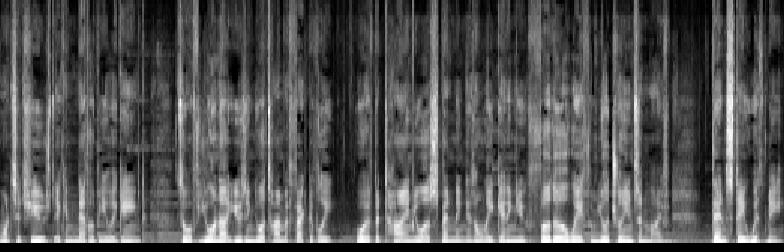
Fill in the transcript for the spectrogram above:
Once it's used, it can never be regained. So if you're not using your time effectively, or if the time you are spending is only getting you further away from your dreams in life, then stay with me.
